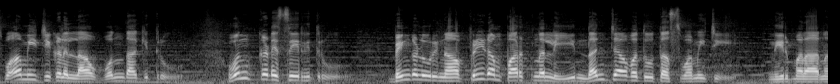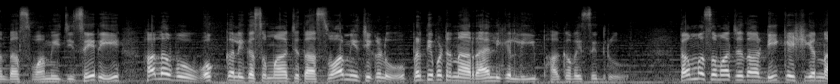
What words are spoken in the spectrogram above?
ಸ್ವಾಮೀಜಿಗಳೆಲ್ಲ ಒಂದಾಗಿದ್ರು, ಒಂದ್ ಕಡೆ ಸೇರಿದ್ರು. ಬೆಂಗಳೂರಿನ ಫ್ರೀಡಂ ಪಾರ್ಕ್ನಲ್ಲಿ ನಂಜಾವಧೂತ ಸ್ವಾಮೀಜಿ ನಿರ್ಮಲಾನಂದ ಸ್ವಾಮೀಜಿ ಸೇರಿ ಹಲವು ಒಕ್ಕಲಿಗ ಸಮಾಜದ ಸ್ವಾಮೀಜಿಗಳು ಪ್ರತಿಭಟನಾ ರ್ಯಾಲಿಯಲ್ಲಿ ಭಾಗವಹಿಸಿದ್ರು. ತಮ್ಮ ಸಮಾಜದ ಡಿಕೆಶಿಯನ್ನ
